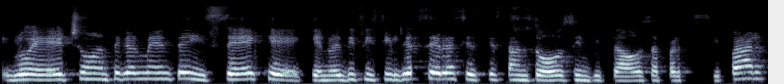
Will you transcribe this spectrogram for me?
Lo he hecho anteriormente y sé que, que no es difícil de hacer, así es que están todos invitados a participar.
